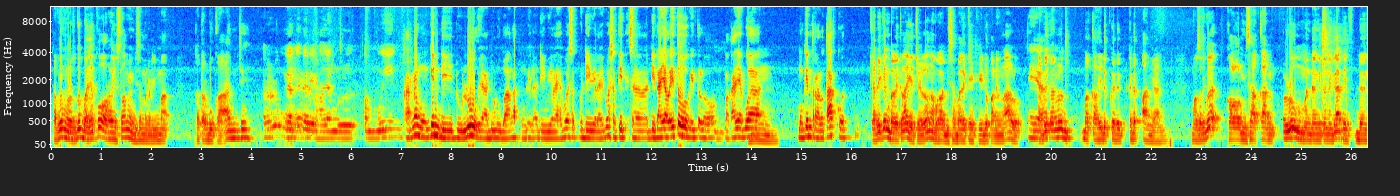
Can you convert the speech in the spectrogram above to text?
Tapi menurut gue banyak kok orang Islam yang bisa menerima keterbukaan, cuy. Karena lu ngeliatnya dari hal yang lu temuin. karena mungkin di dulu ya dulu banget mungkin di wilayah gue di wilayah gue sedenial itu gitu loh makanya gue Hmm. mungkin terlalu takut Tapi kan balik lagi cuy, lo nggak bakal bisa balik ke kehidupan yang lalu. Iya. Tapi kan lo bakal hidup ke, de- ke depan kan. Maksud gue, kalau misalkan lo memandang itu negatif dan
